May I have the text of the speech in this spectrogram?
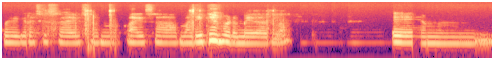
fue gracias a esa, a maldita enfermedad, ¿no? Em,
